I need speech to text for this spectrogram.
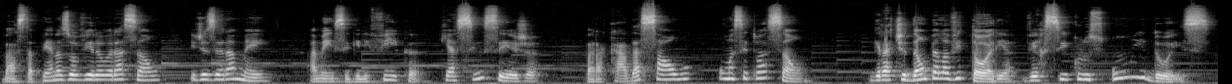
Basta apenas ouvir a oração e dizer amém Amém significa que assim seja. Para cada salmo, uma situação. Gratidão pela vitória, versículos 1 e 2.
